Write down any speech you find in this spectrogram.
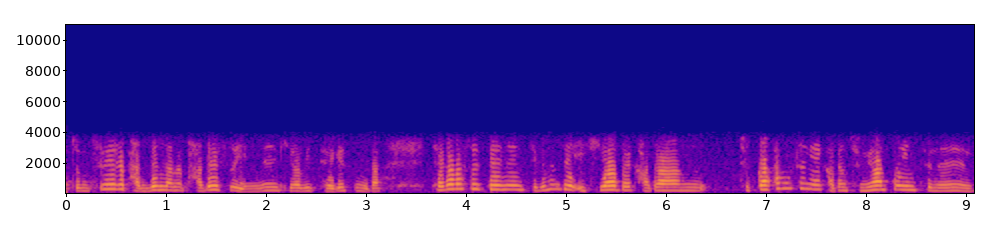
좀 수혜를 받는다면 받을 수 있는 기업이 되겠습니다. 제가 봤을 때는 지금 현재 이 기업의 가장 주가 상승의 가장 중요한 포인트는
